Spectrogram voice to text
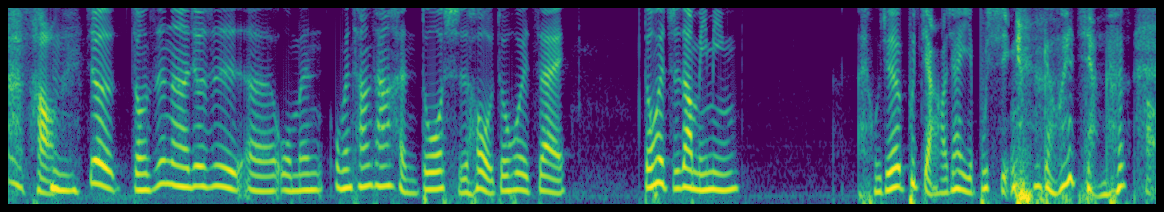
好，嗯、就总之呢，就是呃，我们我们常常很多时候都会在都会知道，明明，哎，我觉得不讲好像也不行，赶快讲啊！好，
